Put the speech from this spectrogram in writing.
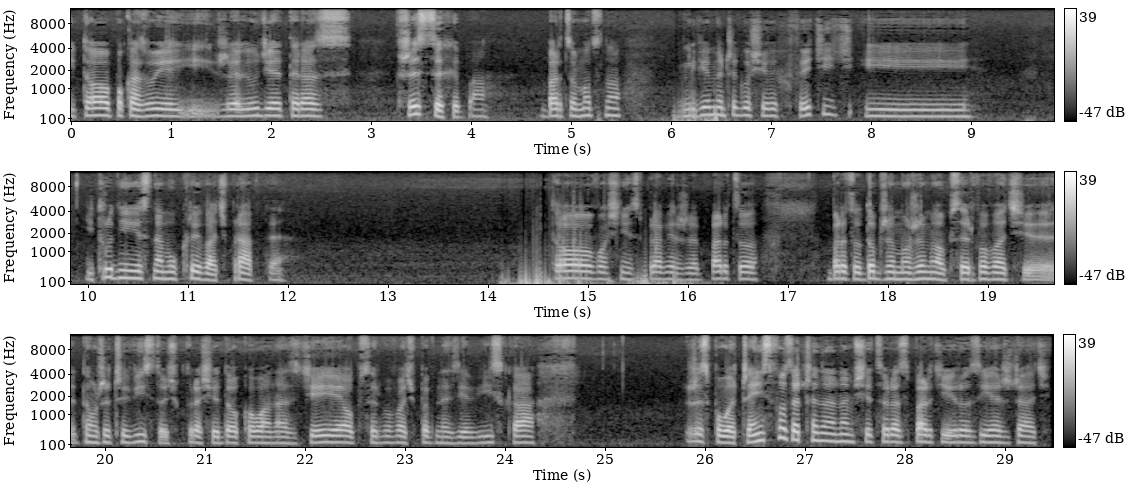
I to pokazuje, że ludzie teraz, wszyscy chyba, bardzo mocno nie wiemy czego się chwycić i, i trudniej jest nam ukrywać prawdę. To właśnie sprawia, że bardzo, bardzo dobrze możemy obserwować e, tą rzeczywistość, która się dookoła nas dzieje, obserwować pewne zjawiska, że społeczeństwo zaczyna nam się coraz bardziej rozjeżdżać,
